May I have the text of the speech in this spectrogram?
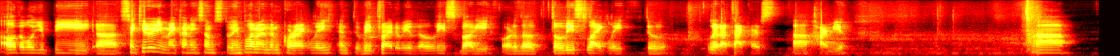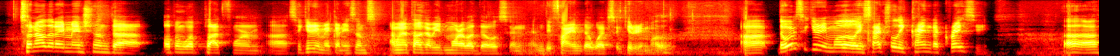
OWP uh, security mechanisms, to implement them correctly, and to be try to be the least buggy or the, the least likely to let attackers uh, harm you. Uh, so now that I mentioned the open web platform uh, security mechanisms, I'm going to talk a bit more about those and, and define the web security model. Uh, the web security model is actually kind of crazy. Uh,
